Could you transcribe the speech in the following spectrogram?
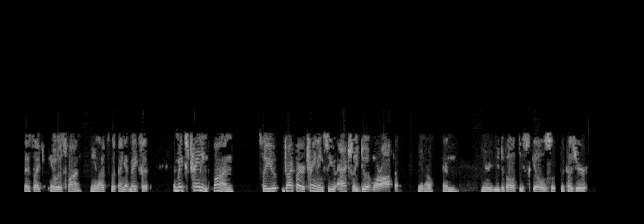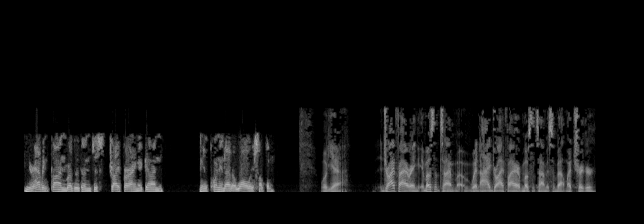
It's like it was fun. You know, that's the thing. It makes it it makes training fun. So you dry fire training, so you actually do it more often. You know, and you you develop these skills because you're you're having fun rather than just dry firing a gun, you know, pointing at a wall or something. Well, yeah. Dry firing, most of the time, uh, when I dry fire, most of the time it's about my trigger.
